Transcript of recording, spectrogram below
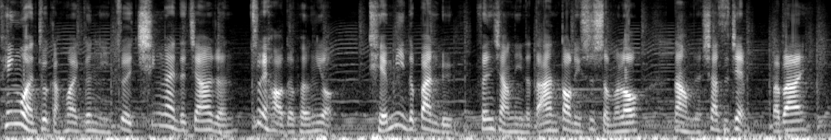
听完就赶快跟你最亲爱的家人、最好的朋友、甜蜜的伴侣分享你的答案到底是什么喽。那我们下次见，拜拜。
